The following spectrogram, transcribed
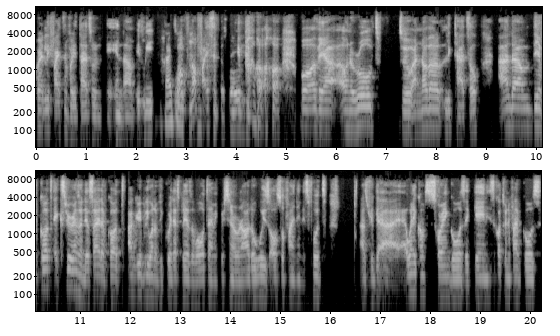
currently fighting for the title in, in um, Italy. Title. Well, not fighting per se, but, but they are on a roll to, to another league title. And um, they've got experience on their side. They've got arguably one of the greatest players of all time in Cristiano Ronaldo, who is also finding his foot as reg- uh, when it comes to scoring goals. Again, he's got 25 goals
